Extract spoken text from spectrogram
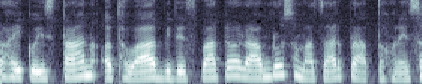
रहेको स्थान अथवा विदेशबाट राम्रो समाचार प्राप्त हुनेछ।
